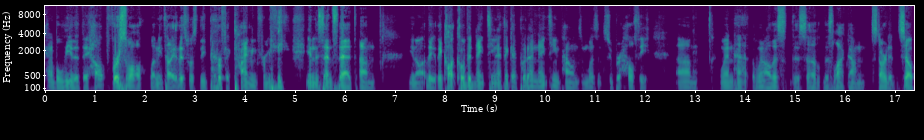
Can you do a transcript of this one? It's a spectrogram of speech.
kind of believe that they help. First of all, let me tell you, this was the perfect timing for me in the sense that, um, you know, they, they call it COVID 19. I think I put on 19 pounds and wasn't super healthy um, when when all this this uh, this lockdown started. So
